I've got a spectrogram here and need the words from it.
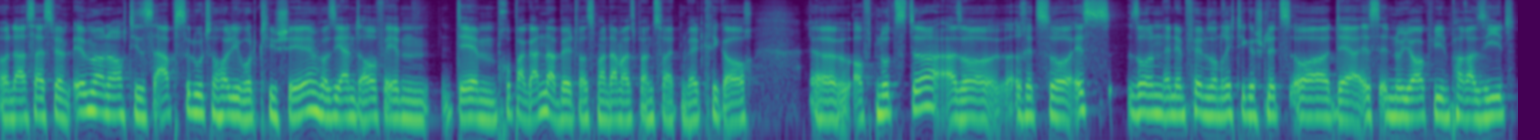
Und das heißt, wir haben immer noch dieses absolute Hollywood-Klischee, basierend auf eben dem Propagandabild, was man damals beim Zweiten Weltkrieg auch äh, oft nutzte. Also Rizzo ist so ein, in dem Film so ein richtiges Schlitzohr, der ist in New York wie ein Parasit,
